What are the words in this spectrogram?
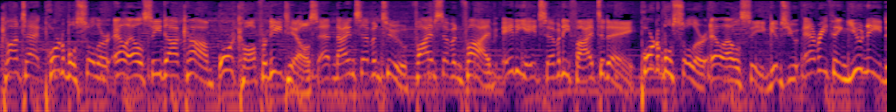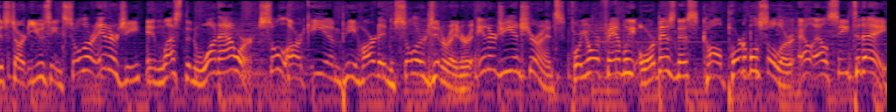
Contact PortableSolarLLC.com or call for details at 972-575-8875 today. Portable Solar LLC gives you everything you need to start using solar energy in less than one hour. Sol-Ark EMP hardened solar generator energy insurance for your family or business. Call Portable Solar LLC today.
